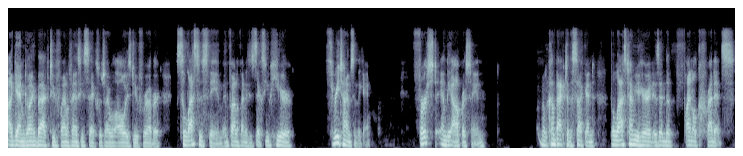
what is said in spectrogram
Again, going back to Final Fantasy VI, which I will always do forever, Celes's theme in Final Fantasy VI, you hear three times in the game. First in the opera scene. We'll come back to the second. The last time you hear it is in the final credits.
